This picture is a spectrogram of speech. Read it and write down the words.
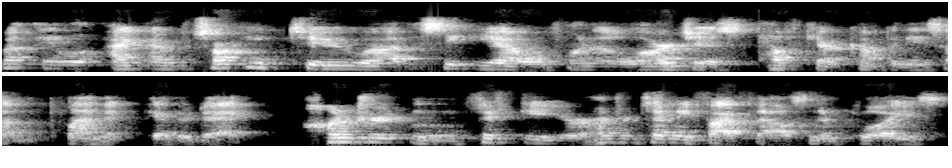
well, I, I was talking to uh, the CEO of one of the largest healthcare companies on the planet the other day. 150 or 175,000 employees.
